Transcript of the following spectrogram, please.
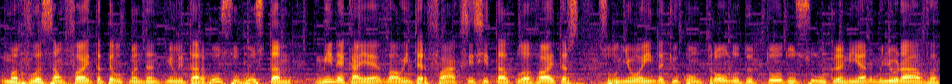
Uma revelação feita pelo comandante militar russo, Rustam Minekaev, ao Interfax e citado pela Reuters, sublinhou ainda que o controlo de todo o sul ucraniano melhorava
